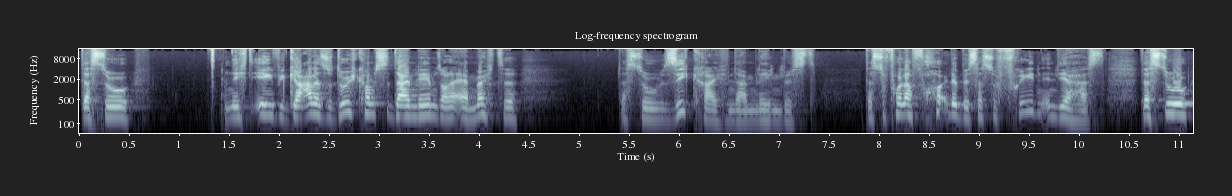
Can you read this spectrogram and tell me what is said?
dass du nicht irgendwie gerade so durchkommst in deinem Leben, sondern er möchte, dass du siegreich in deinem Leben bist, dass du voller Freude bist, dass du Frieden in dir hast, dass du,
